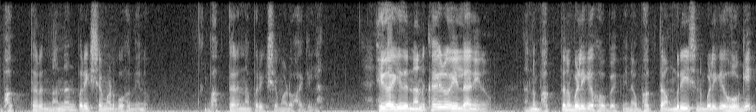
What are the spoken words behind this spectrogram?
ಭಕ್ತರ ನನ್ನನ್ನು ಪರೀಕ್ಷೆ ಮಾಡಬಹುದು ನೀನು. ಭಕ್ತರನ್ನು ಪರೀಕ್ಷೆ ಮಾಡೋ ಹಾಗಿಲ್ಲ. ಹೀಗಾಗಿ ಇದು ನನ್ನ ಕೈಲೂ ಇಲ್ಲ ನೀನು. ನನ್ನ ಭಕ್ತನ ಬಳಿಗೆ ಹೋಗ್ಬೇಕು. ನಿನ್ನ ಭಕ್ತ ಅಂಬರೀಷನ ಬಳಿಗೆ ಹೋಗಿ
